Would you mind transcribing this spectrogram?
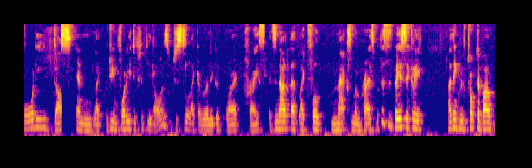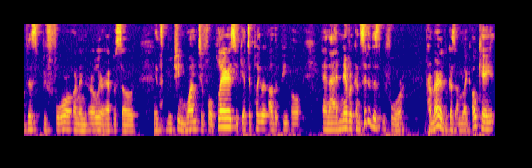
forty dollars and like between forty to fifty dollars, which is still like a really good price. It's not that like full maximum price, but this is basically. I think we've talked about this before on an earlier episode. It's between one to four players. You get to play with other people, and I had never considered this before, primarily because I'm like, okay,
